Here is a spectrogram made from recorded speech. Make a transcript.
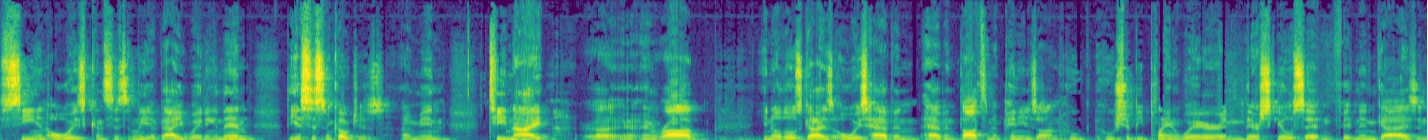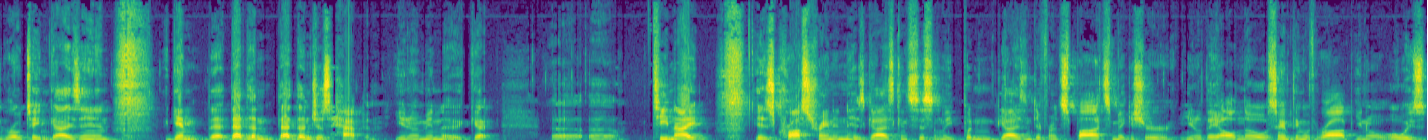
seeing always consistently evaluating, and then the assistant coaches. I mean, T Knight uh, and Rob, you know, those guys always having having thoughts and opinions on who who should be playing where and their skill set and fitting in guys and rotating guys in. Again, that that doesn't that doesn't just happen. You know, I mean, the guy, T Knight is cross training his guys consistently, putting guys in different spots, making sure you know they all know. Same thing with Rob, you know, always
